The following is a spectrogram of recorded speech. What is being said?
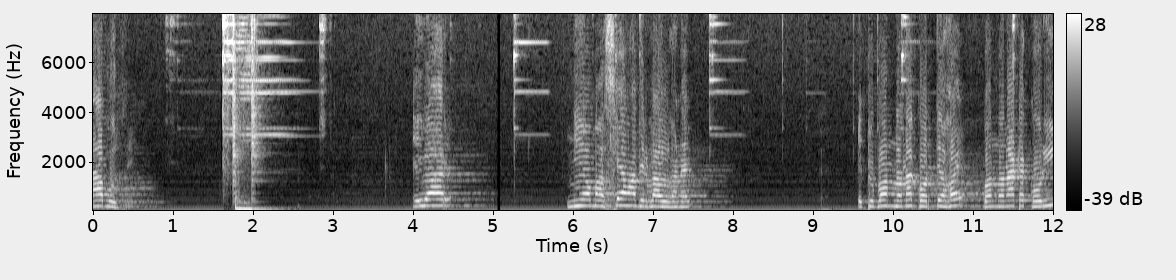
না বুঝে। এবার নিয়ম আছে আমাদের বাউল গানের। একটু বন্দনা করতে হয়, বন্দনাটা করি।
